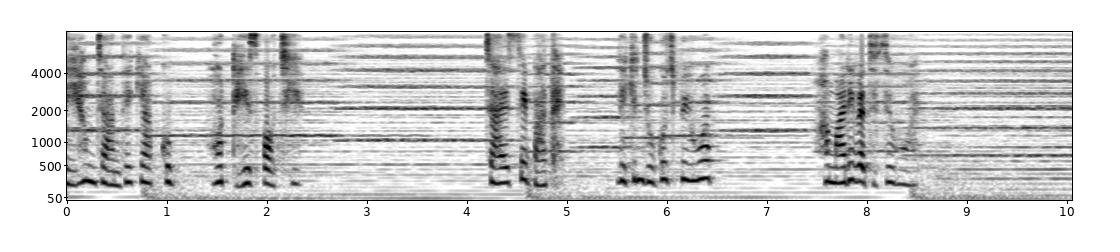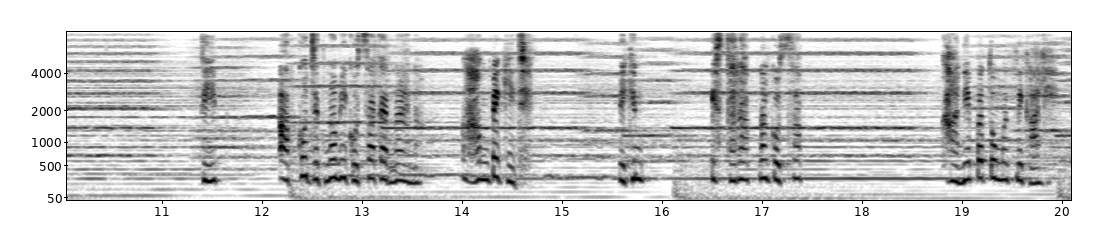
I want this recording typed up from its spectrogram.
दी हम जानते हैं कि आपको बहुत ठेस पहुँची है। जायज़ सी बात है, लेकिन जो कुछ भी हुआ हमारी वजह से हुआ है। दीप, आपको जितना भी गुस्सा करना है ना, हम पे कीजिए। लेकिन इस तरह अपना गुस्सा खाने पर तो मत निकालिए।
